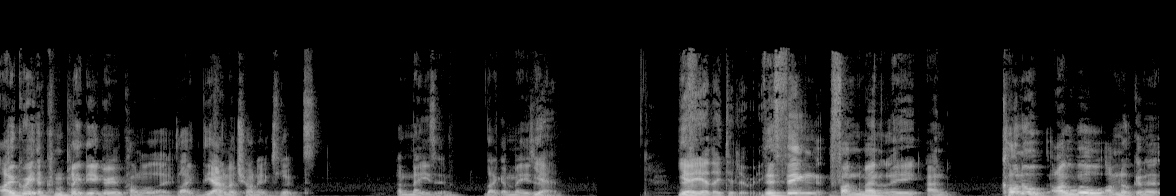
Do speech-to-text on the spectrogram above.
I agree. I completely agree with Connell. Though. Like the animatronics looked amazing, like amazing. yeah, yeah, yeah. They did look really. The thing fundamentally, and Connell, I will. I'm not gonna.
